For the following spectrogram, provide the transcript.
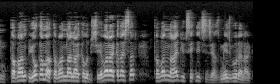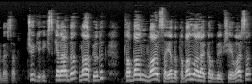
taban yok ama tabanla alakalı bir şey var arkadaşlar. Tabanına ait yüksekliği çizeceğiz. Mecburen arkadaşlar. Çünkü ikizkenarda ne yapıyorduk? Taban varsa ya da tabanla alakalı bir şey varsa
